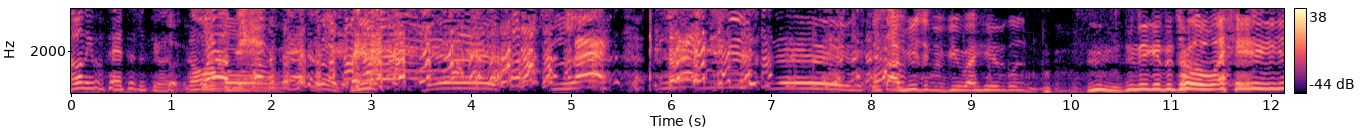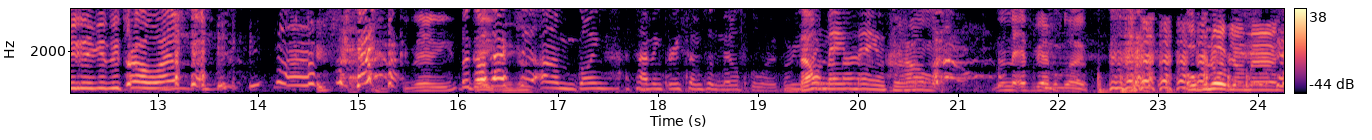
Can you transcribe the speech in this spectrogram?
I don't even pay attention to it. So- Go Fuck on. on. the conversation. up, bitch. Yeah. Slack. Slack, nigga. Yeah. This our music review right here. We go. You niggas in trouble. You niggas in trouble. Then- But go Hey, back nigga. to um going to having threesomes with middle schoolers. What you Don't saying name about that? names. How am I? Then the FBI can be like, open up, young man.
